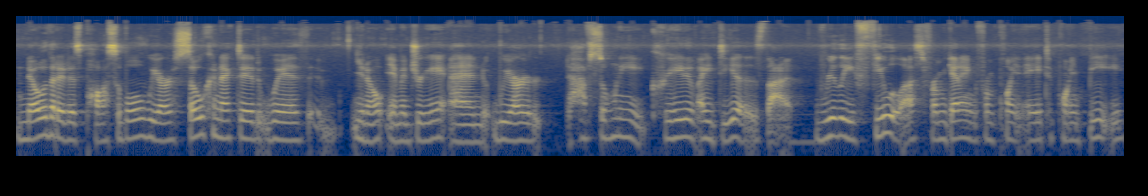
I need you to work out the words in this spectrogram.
know that it is possible. We are so connected with, you know, imagery and we are have so many creative ideas that really fuel us from getting from point A to point B.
